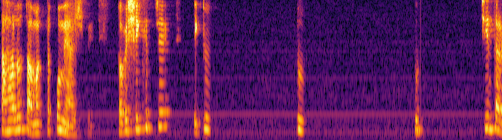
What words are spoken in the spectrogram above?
তাহলেও তামাকটা কমে আসবে। তবে সেক্ষেত্রে একটু চিন্তার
